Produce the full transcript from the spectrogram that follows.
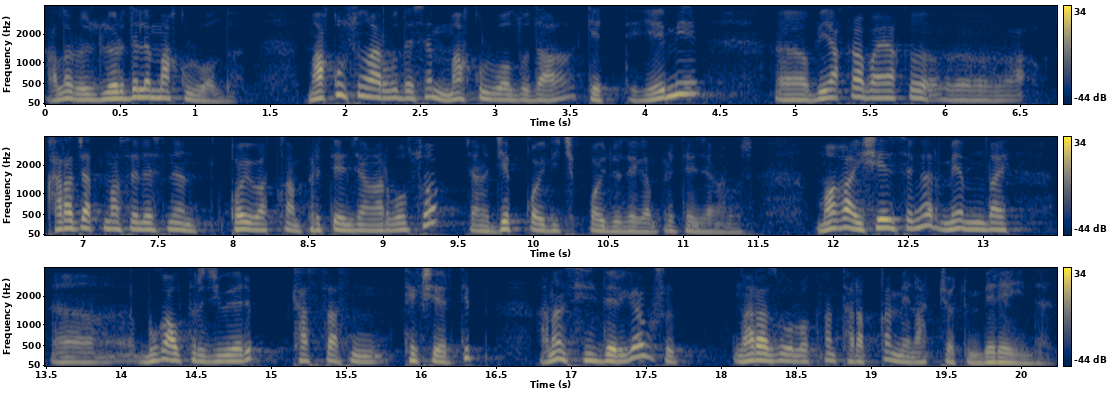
Алар өзүлөрү деле макул болду макулсуңарбы десем макул болду дагы кетти эми бияка баягы каражат маселесинен коюп аткан претензияңар болсо жана жеп койду ичип койду деген претензияңар болсо мага ишенсеңер мен мындай бухгалтер жиберип кассасын текшертип анан сиздерге ушу нааразы болуп аткан тарапка мен отчетун берейин дедим.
